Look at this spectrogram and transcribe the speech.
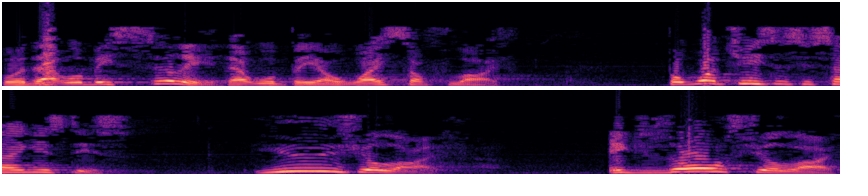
Well, that will be silly. That will be a waste of life. But what Jesus is saying is this. Use your life. Exhaust your life.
